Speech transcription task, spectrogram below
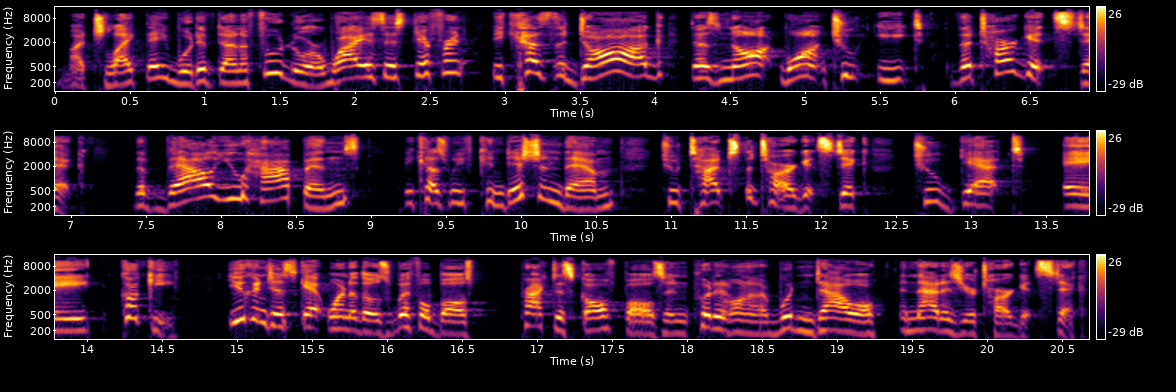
much like they would have done a food lure. Why is this different? Because the dog does not want to eat the target stick. The value happens because we've conditioned them to touch the target stick to get a cookie. You can just get one of those wiffle balls, practice golf balls, and put it on a wooden dowel, and that is your target stick.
